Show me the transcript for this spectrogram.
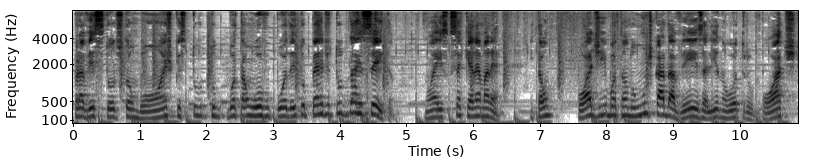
para ver se todos estão bons, porque se tu, tu botar um ovo podre aí tu perde tudo da receita. Não é isso que você quer, né, mané? Então, pode ir botando um de cada vez ali no outro pote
